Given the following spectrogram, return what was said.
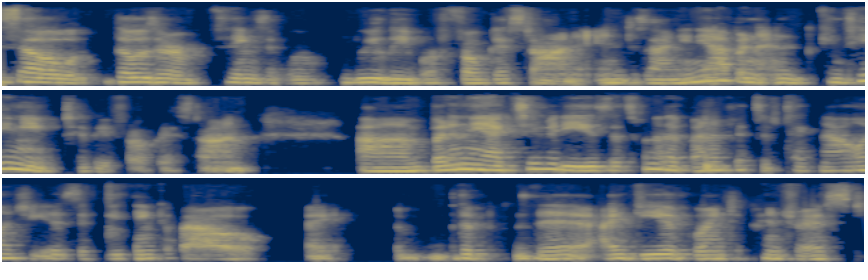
so those are things that we're really were focused on in designing the app and, and continue to be focused on. Um, but in the activities, that's one of the benefits of technology is if you think about the, the idea of going to Pinterest,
